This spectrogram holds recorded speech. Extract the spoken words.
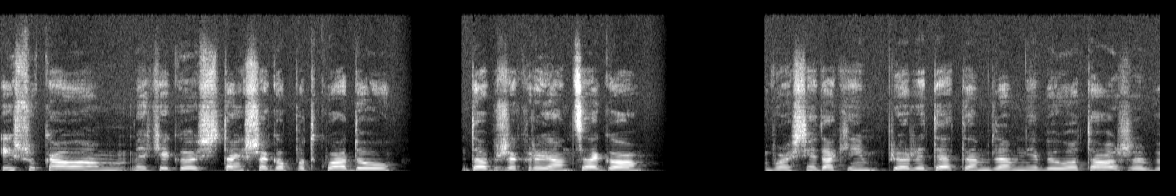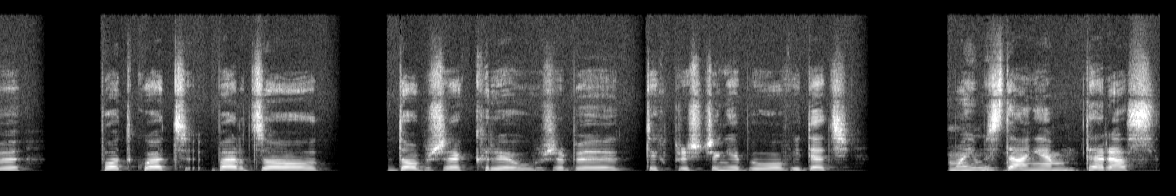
i szukałam jakiegoś tańszego podkładu, dobrze kryjącego. Właśnie takim priorytetem dla mnie było to, żeby podkład bardzo dobrze krył, żeby tych pryszczy nie było widać. Moim zdaniem teraz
